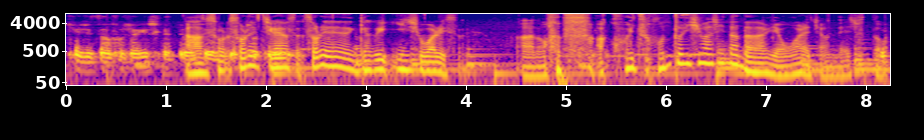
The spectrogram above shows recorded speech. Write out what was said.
休日はソシャゲしかやってまあせん。それそれ違います。それ逆印象悪いですよねあの あこいつ本当に暇人なんだなみたいに思われちゃうんでちょっと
